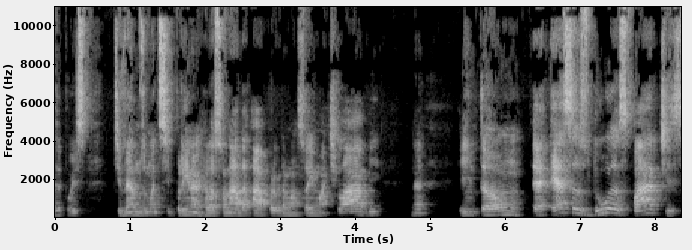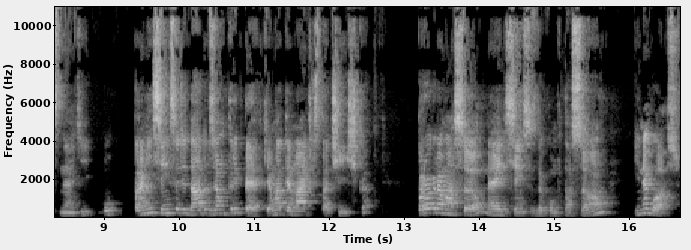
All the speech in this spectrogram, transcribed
depois tivemos uma disciplina relacionada à programação em MATLAB, né? Então, é, essas duas partes, né, que para mim ciência de dados é um tripé, que é matemática, estatística, programação, né, em ciências da computação e negócio.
